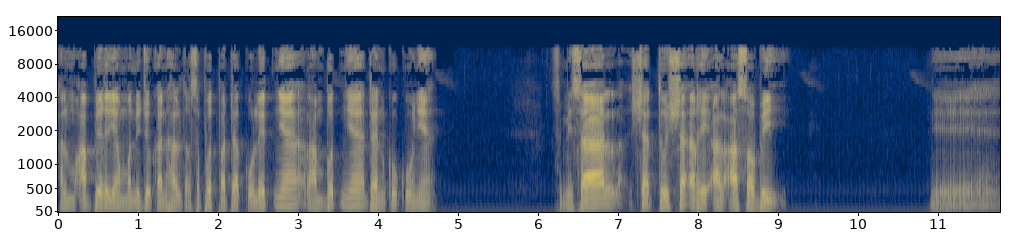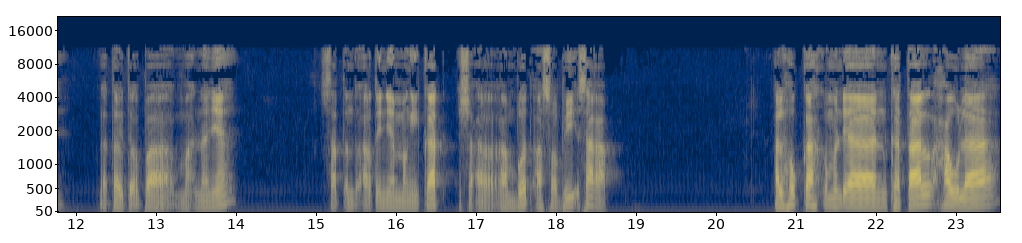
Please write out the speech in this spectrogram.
al-mu'abir yang menunjukkan hal tersebut pada kulitnya, rambutnya, dan kukunya. Semisal syatu sya'ri al-asabi. Ya, nggak tahu itu apa maknanya Sat tentu artinya mengikat syar rambut asobi sarap. Al-hukah kemudian gatal haula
